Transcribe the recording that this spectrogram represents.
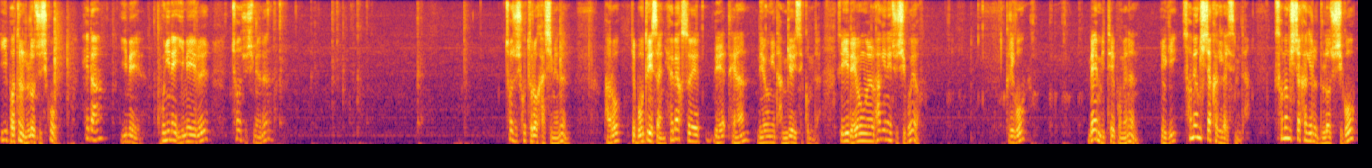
이 버튼을 눌러 주시고 해당 이메일 본인의 이메일을 쳐 주시면은 쳐 주시고 들어가시면은 바로 모두의 사인 협약서에 대- 대한 내용이 담겨 있을 겁니다. 그래서 이 내용을 확인해 주시고요. 그리고 맨 밑에 보면은 여기 서명 시작하기가 있습니다. 서명 시작하기를 눌러 주시고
